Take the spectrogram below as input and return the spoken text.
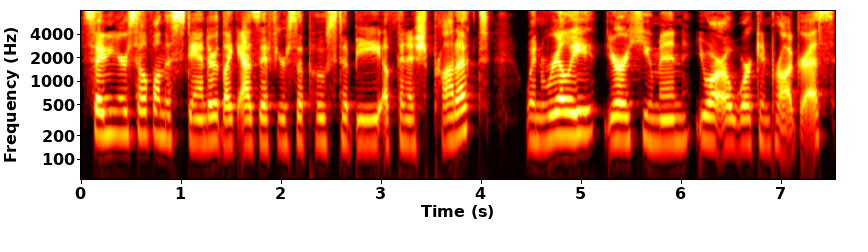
setting yourself on the standard like as if you're supposed to be a finished product when really you're a human, you are a work in progress.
